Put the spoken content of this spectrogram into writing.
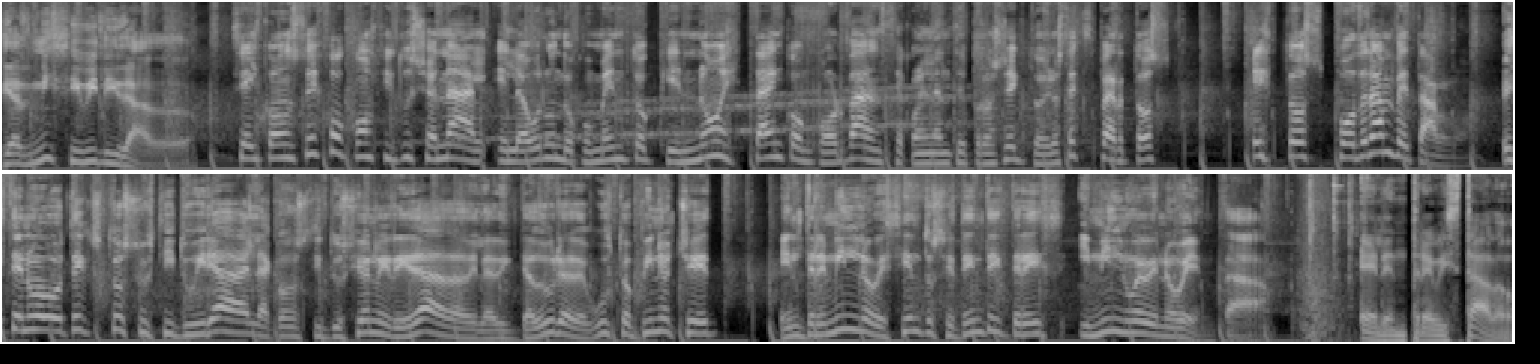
de admisibilidad. Si el Consejo Constitucional elabora un documento que no está en concordancia con el anteproyecto de los expertos, estos podrán vetarlo. Este nuevo texto sustituirá a la constitución heredada de la dictadura de Augusto Pinochet entre 1973 y 1990. El entrevistado.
